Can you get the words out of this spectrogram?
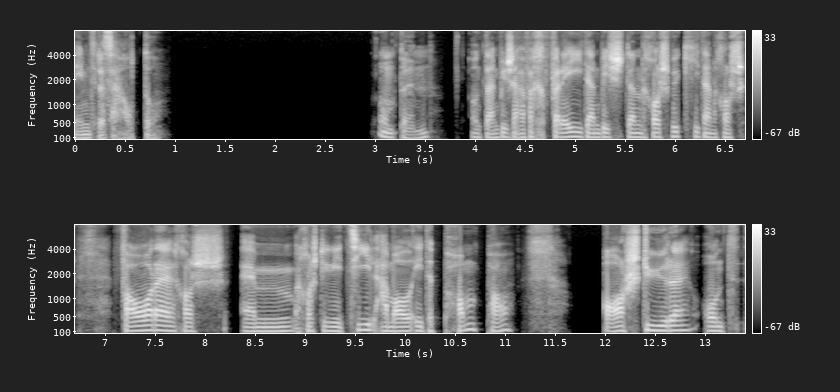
nimm dir ein Auto. Und dann? Und dann bist du einfach frei, dann, bist, dann kannst du wirklich dann kannst fahren, kannst, ähm, kannst deine Ziele auch mal in der Pampa ansteuern und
